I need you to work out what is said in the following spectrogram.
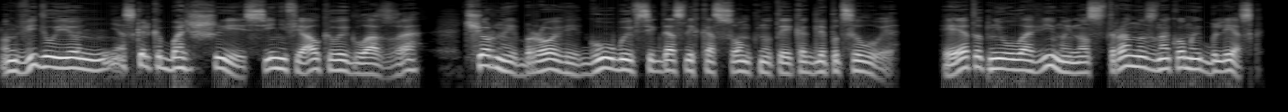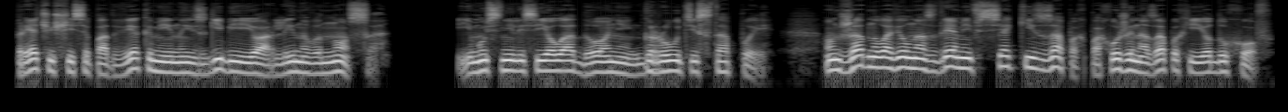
он видел ее несколько большие сине-фиалковые глаза, черные брови, губы, всегда слегка сомкнутые, как для поцелуя, и этот неуловимый, но странно знакомый блеск, прячущийся под веками и на изгибе ее орлиного носа. Ему снились ее ладони, грудь и стопы. Он жадно ловил ноздрями всякий запах, похожий на запах ее духов.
